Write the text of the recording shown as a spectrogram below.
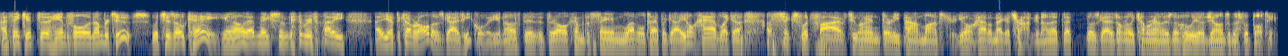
I think it's a handful of number twos, which is okay. You know, that makes them everybody. Uh, you have to cover all those guys equally. You know, if they're if they're all kind of the same level type of guy. You don't have like a a six foot five, two hundred and thirty pound monster. You don't have a Megatron. You know that that those guys don't really come around. There's no Julio Jones on this football team.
